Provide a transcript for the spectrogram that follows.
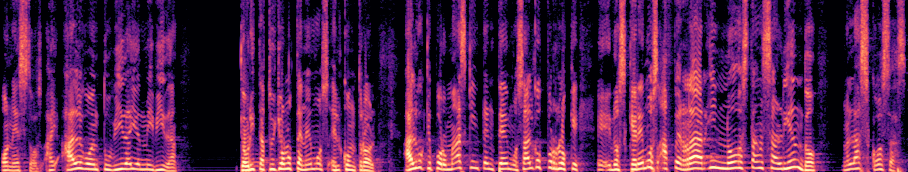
honestos. Hay algo en tu vida y en mi vida que ahorita tú y yo no tenemos el control. Algo que por más que intentemos, algo por lo que eh, nos queremos aferrar y no están saliendo las cosas,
